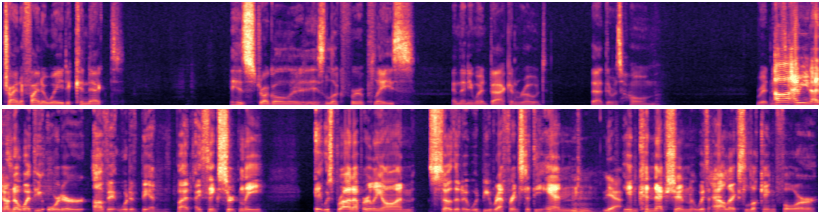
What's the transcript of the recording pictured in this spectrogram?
trying to find a way to connect his struggle his look for a place, and then he went back and wrote that there was home written. Uh, I mean, I don't know what the order of it would have been, but I think certainly it was brought up early on so that it would be referenced at the end place. Yeah. in connection with Alex looking for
